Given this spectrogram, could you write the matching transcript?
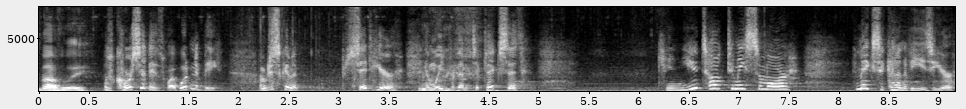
Lovely. Of course it is. Why wouldn't it be? I'm just gonna sit here and wait for them to fix it. Can you talk to me some more? It makes it kind of easier.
